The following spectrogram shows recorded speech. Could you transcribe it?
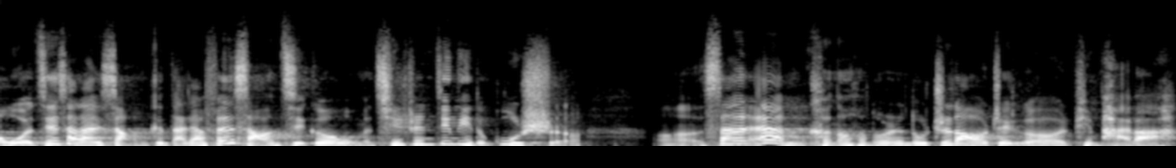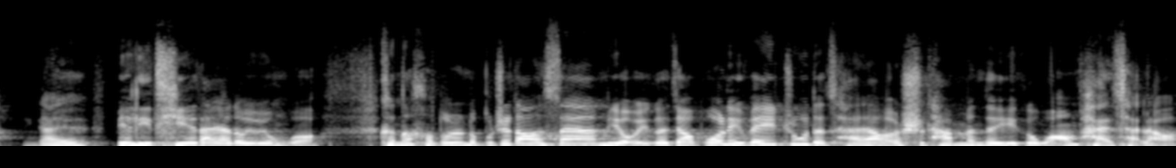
我接下来想跟大家分享几个我们亲身经历的故事。呃，三 M 可能很多人都知道这个品牌吧？应该便利贴大家都有用过。可能很多人都不知道，三 M 有一个叫玻璃微珠的材料是他们的一个王牌材料。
